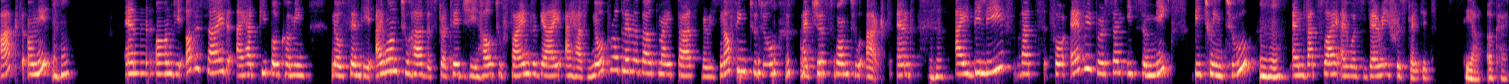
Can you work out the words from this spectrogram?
act on it. Mm-hmm. And on the other side, I had people coming, no, Sandy, I want to have a strategy how to find the guy. I have no problem about my past. There is nothing to do. I just want to act. And mm-hmm. I believe that for every person, it's a mix between 2 mm-hmm. And that's why I was very frustrated. Yeah. Okay.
